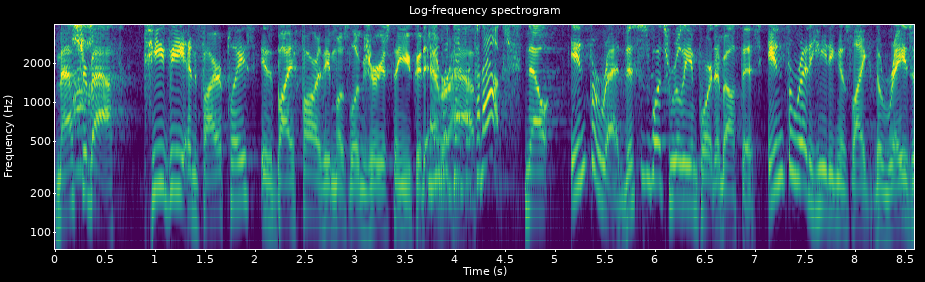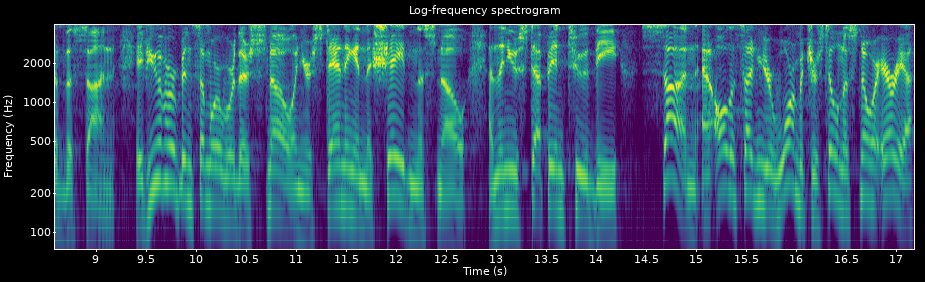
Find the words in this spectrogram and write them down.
Master bath, TV and fireplace is by far the most luxurious thing you could you ever have. Come out. Now, infrared, this is what's really important about this. Infrared heating is like the rays of the sun. If you've ever been somewhere where there's snow and you're standing in the shade in the snow, and then you step into the sun, and all of a sudden you're warm, but you're still in a snowy area,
